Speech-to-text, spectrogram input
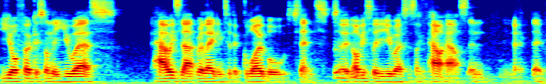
your focus on the US? How is that relating to the global sense? So Mhm. obviously the US is like a powerhouse, and you know they've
